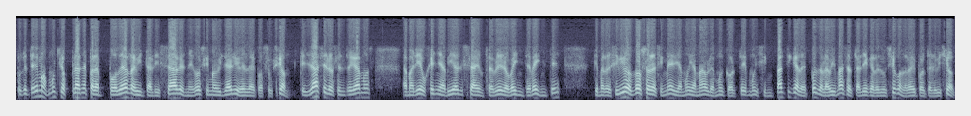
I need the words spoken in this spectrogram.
porque tenemos muchos planes para poder revitalizar el negocio inmobiliario y la construcción, que ya se los entregamos a María Eugenia Bielsa en febrero 2020, que me recibió dos horas y media, muy amable, muy cortés, muy simpática, después no la vi más hasta el día que renunció cuando la vi por televisión.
